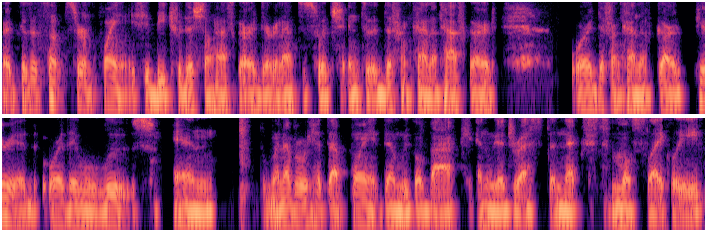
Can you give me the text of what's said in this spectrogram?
right? Because at some certain point, if you beat traditional half guard, they're going to have to switch into a different kind of half guard or a different kind of guard period, or they will lose. And whenever we hit that point, then we go back and we address the next most likely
